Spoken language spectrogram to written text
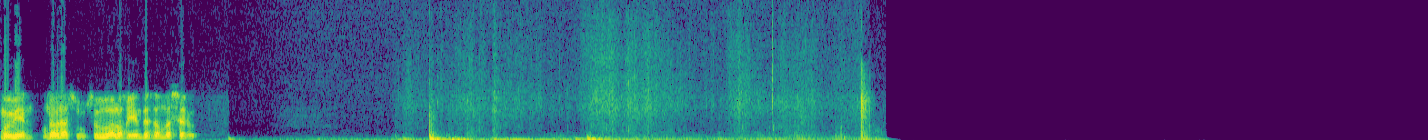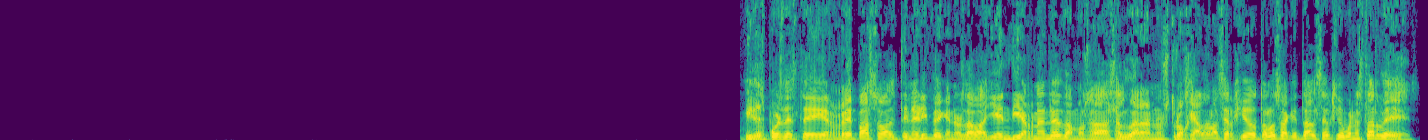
Muy bien, un abrazo, un saludo a los oyentes de Onda Cero. Y después de este repaso al Tenerife que nos daba Yendi Hernández, vamos a saludar a nuestro ojeador, a Sergio Tolosa. ¿Qué tal, Sergio? Buenas tardes.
